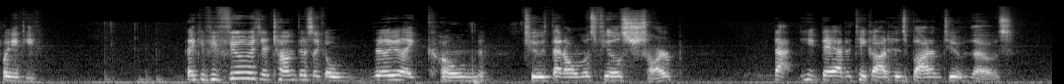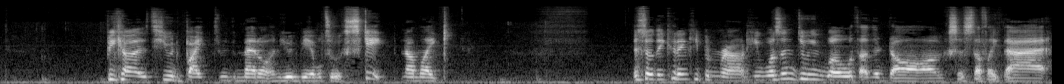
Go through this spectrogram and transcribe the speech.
pointy teeth. Like if you feel with your tongue, there's like a really like cone tooth that almost feels sharp. That he, they had to take out his bottom two of those because he would bite through the metal and he would be able to escape. And I'm like, so they couldn't keep him around. He wasn't doing well with other dogs and stuff like that.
